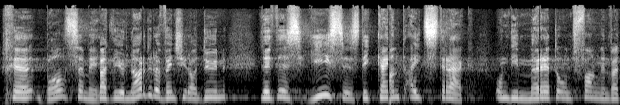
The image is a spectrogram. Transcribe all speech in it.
gebalsem het. Wat Leonardo da Vinci daar doen, dit is Jesus die hand uitstrek om die mirre te ontvang en wat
